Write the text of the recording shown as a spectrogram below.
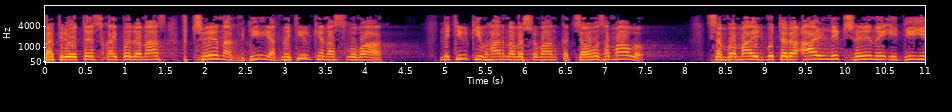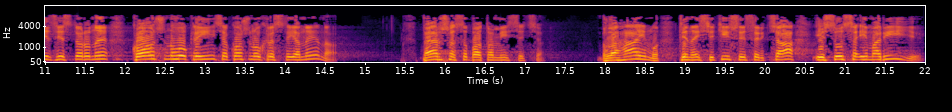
Патріотизм хай буде нас в чинах, в діях, не тільки на словах, не тільки гарна вишиванка, цього замало. Це мають бути реальні чини і дії зі сторони кожного українця, кожного християнина. Перша субота місяця. Благаємо ти найсвятіші серця Ісуса і Марії,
